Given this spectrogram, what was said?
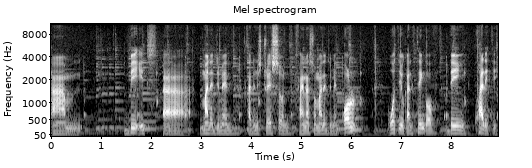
um, be it uh, management, administration, financial management, all what you can think of being quality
